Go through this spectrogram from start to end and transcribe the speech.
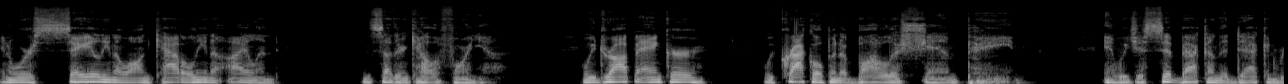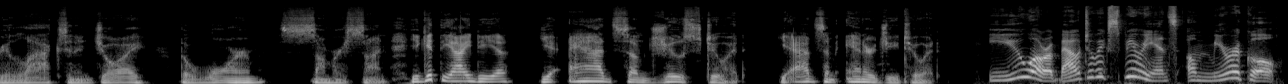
and we're sailing along Catalina Island in Southern California. We drop anchor. We crack open a bottle of champagne and we just sit back on the deck and relax and enjoy the warm summer sun. You get the idea? You add some juice to it. You add some energy to it. You are about to experience a miracle.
